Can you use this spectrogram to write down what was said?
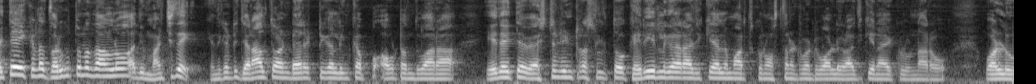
అయితే ఇక్కడ జరుగుతున్న దానిలో అది మంచిదే. ఎందుకంటే జనాలతో డైరెక్ట్గా లింకప్ అవటం ద్వారా ఏదైతే వెస్టెడ్ ఇంట్రెస్ట్లతో కెరీర్లుగా రాజకీయాలు మార్చుకుని వస్తున్నటువంటి వాళ్ళు రాజకీయ నాయకులు ఉన్నారో వాళ్ళు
